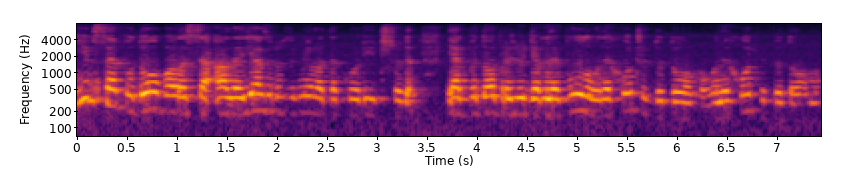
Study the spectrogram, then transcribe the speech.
Їм все подобалося, але я зрозуміла таку річ, що як би добре людям не було, вони хочуть додому, вони хочуть додому.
